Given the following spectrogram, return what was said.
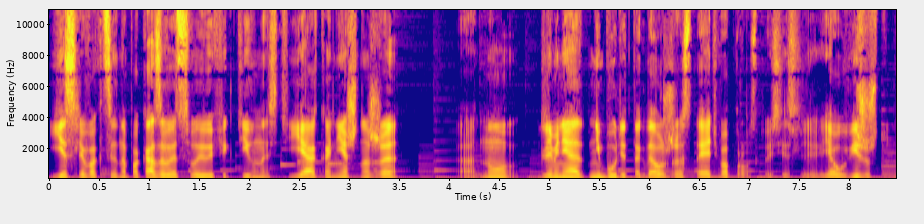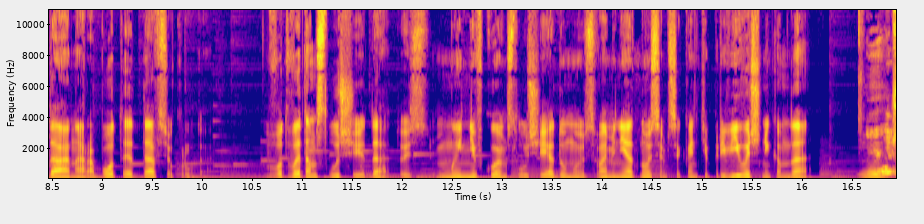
если вакцина показывает свою эффективность, я, конечно же, э, ну, для меня не будет тогда уже стоять вопрос. То есть, если я увижу, что да, она работает, да, все круто. Вот в этом случае, да. То есть мы ни в коем случае, я думаю, с вами не относимся к антипрививочникам, да. Нет.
